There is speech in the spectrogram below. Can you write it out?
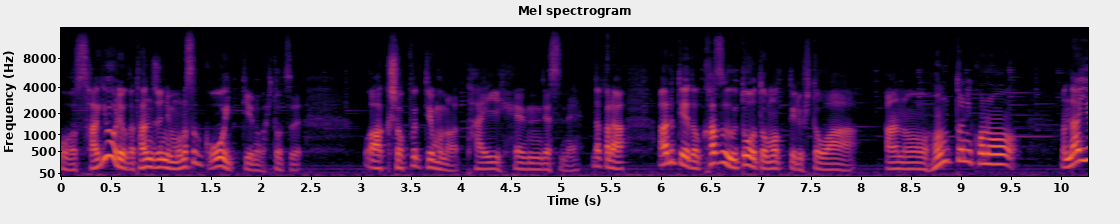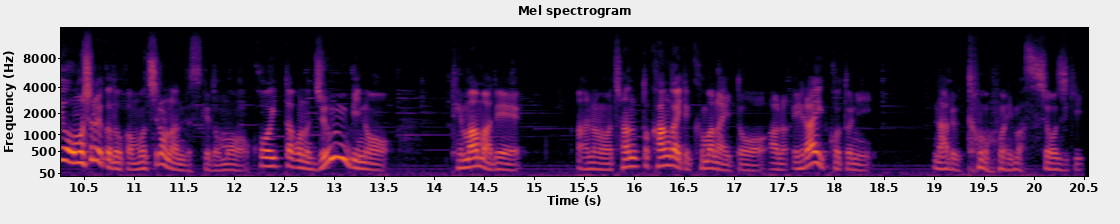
こう作業量が単純にものすごく多いっていうのが一つ。ワークショップっていうものは大変ですね。だからある程度数打とうと思ってる人はあの本当にこの内容面白いかどうかはもちろんなんですけどもこういったこの準備の手間まであのちゃんと考えて組まないとあのえらいことになると思います正直。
